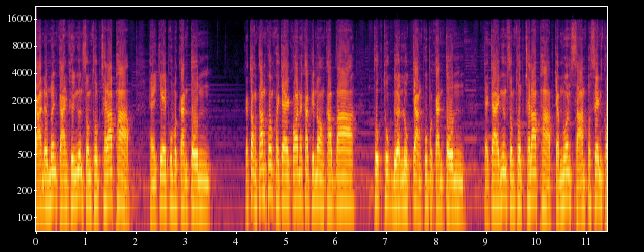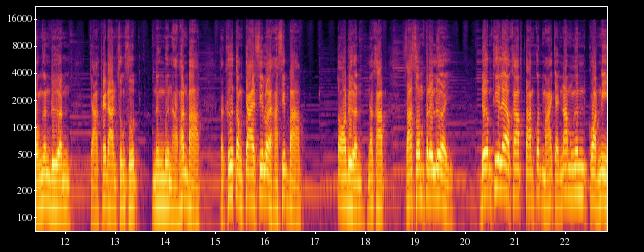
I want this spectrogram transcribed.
การดำเนินการคืนเงินสมทบชราภาพ ให้แก่ผู้ประกันตน ก็ต้องทำความเข้าใจก่อนนะครับพี่น้องครับว่าทุกๆเดือนลูกจ้างผู้ประกันตน จะจ่ายเงินสมทบชราภาพจำนวน 3%ของเงินเดือน จากเพดานสูงสุด 15,000 บาท ก็คือต้องจ่าย 450 บาท ต่อเดือนนะครับ สะสมไปเรื่อยๆ เดิมที่แล้วครับตามกฎหมายจะนำเงินก้อนนี้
